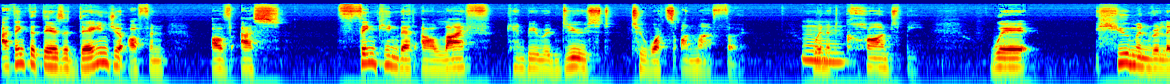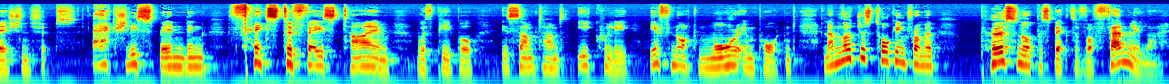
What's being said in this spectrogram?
I think that there's a danger often of us thinking that our life can be reduced to what's on my phone mm. when it hmm. can't be. Where human relationships, actually spending face to face time with people, is sometimes equally, if not more important. And I'm not just talking from a personal perspective of family life,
